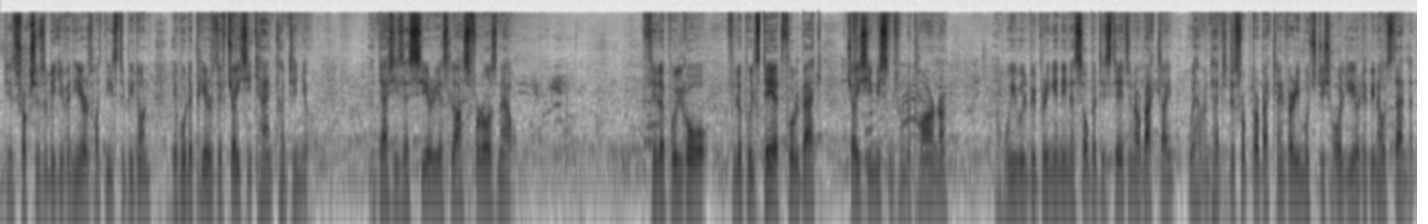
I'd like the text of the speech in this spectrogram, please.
The instructions will be given here as what needs to be done. It would appear as if Joyce can't continue. And that is a serious loss for us now. Philip will go. Philip will stay at full back. Joyce missing from the corner. And we will be bringing in a sub at this stage in our backline. We haven't had to disrupt our backline very much this whole year. They've been outstanding.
